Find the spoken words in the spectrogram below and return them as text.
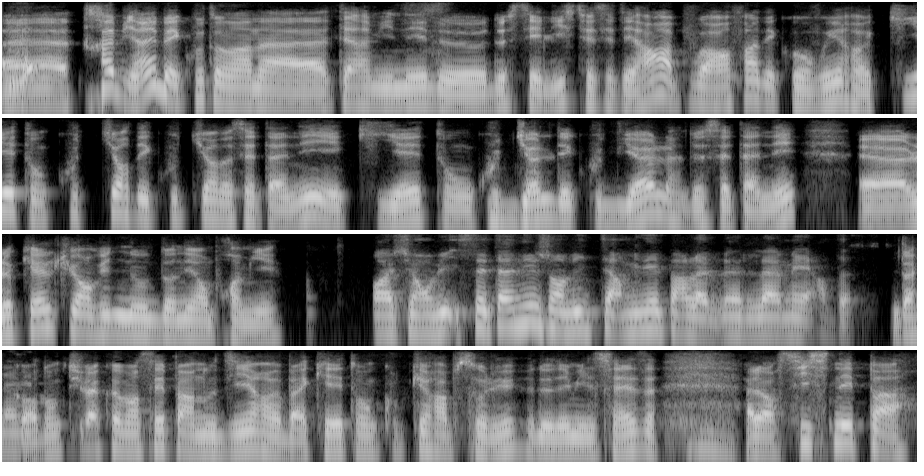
Euh, très bien. Eh ben, écoute, on en a terminé de, de ces listes, etc. On va pouvoir enfin découvrir euh, qui est ton coup de cœur des coups de cœur de cette année et qui est ton coup de gueule des coups de gueule de cette année. Euh, lequel tu as envie de nous donner en premier? Ouais, j'ai envie... Cette année, j'ai envie de terminer par la, la, la merde. D'accord, donc tu vas commencer par nous dire euh, bah, quel est ton coup de cœur absolu de 2016. Alors, si ce n'est pas,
